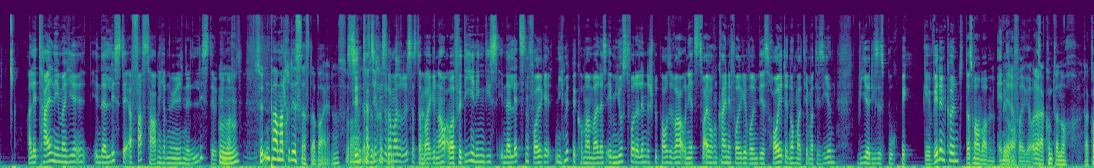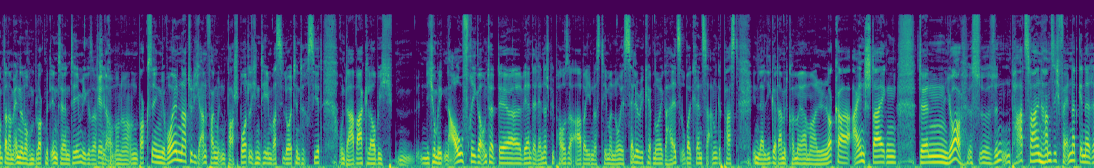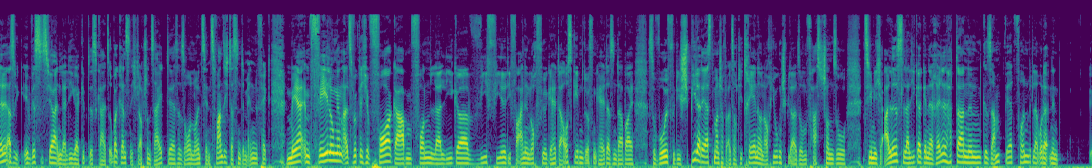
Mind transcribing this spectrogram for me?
alle Teilnehmer hier in der Liste erfasst haben. Ich habe nämlich eine Liste gemacht. Mhm. Sind ein paar Madridistas dabei. sind tatsächlich sogar Madridistas dabei, ja. genau. Aber für diejenigen, die es in der letzten Folge nicht mitbekommen haben, weil das eben just vor der Länderspielpause war und jetzt zwei Wochen keine Folge, wollen wir es heute nochmal thematisieren, wie ihr dieses Buch gewinnen könnt. Das machen wir am Ende ja, der Folge, oder? Da kommt dann noch da kommt dann am Ende noch ein Blog mit internen Themen. Wie gesagt, genau. hier kommt noch ein Unboxing. Wir wollen natürlich anfangen mit ein paar sportlichen Themen, was die Leute interessiert. Und da war, glaube ich, nicht unbedingt ein Aufreger unter der, während der Länderspielpause, aber eben das Thema neue Salary Cap, neue Gehaltsobergrenze angepasst in La Liga. Damit können wir ja mal locker einsteigen. Denn, ja, es äh, sind ein paar Zahlen, haben sich verändert generell. Also, ihr wisst es ja, in der Liga gibt es Gehaltsobergrenzen. Ich glaube schon seit der Saison 1920. Das sind im Endeffekt mehr Empfehlungen als wirkliche Vorgaben Vorgaben von La Liga, wie viel die Vereine noch für Gehälter ausgeben dürfen. Gehälter sind dabei sowohl für die Spieler der ersten Mannschaft als auch die Trainer und auch Jugendspieler, also umfasst schon so ziemlich alles. La Liga generell hat da einen Gesamtwert von mittlerweile oder einen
